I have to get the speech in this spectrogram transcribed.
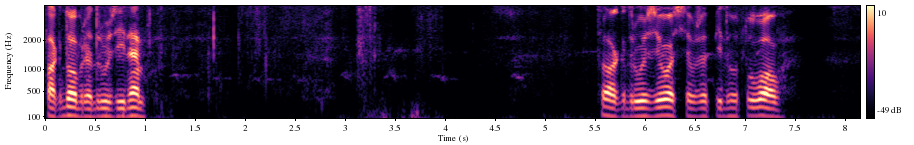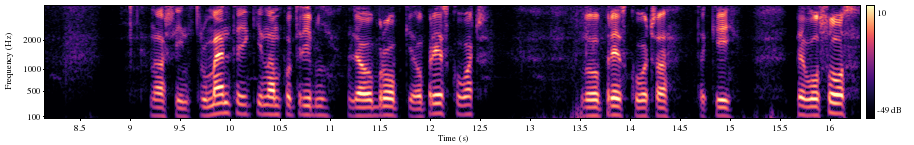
Так, добре, друзі, йдемо. Так, друзі, ось я вже підготував наші інструменти, які нам потрібні для обробки. Оприскувач. До оприскувача такий пилосос.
